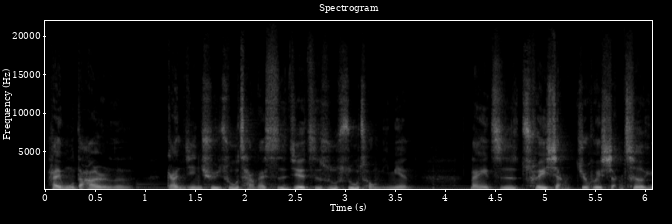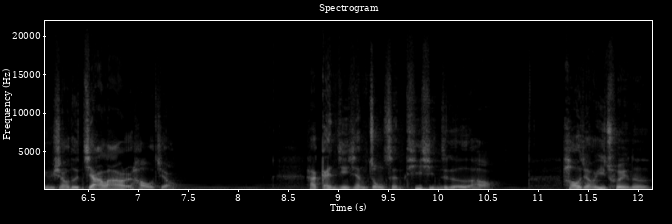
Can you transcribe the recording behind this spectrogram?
海姆达尔呢，赶紧取出藏在世界之树树丛里面那一只吹响就会响彻云霄的加拉尔号角。他赶紧向众神提醒这个噩耗，号角一吹呢，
